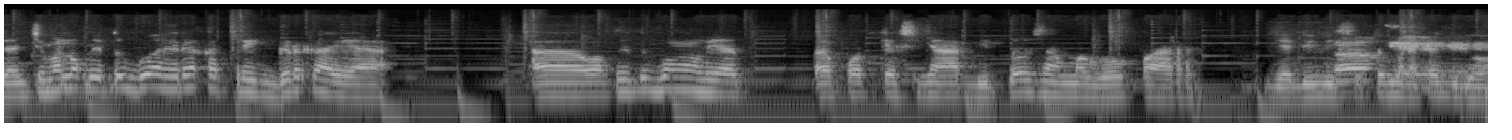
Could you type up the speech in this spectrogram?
dan cuman waktu itu gue akhirnya ke trigger kayak eh, waktu itu gue ngeliat eh, podcastnya Ardito sama Gofar. Jadi di situ Oke. mereka juga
